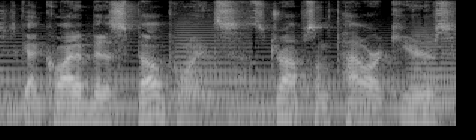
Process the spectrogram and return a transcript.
She's got quite a bit of spell points. Let's drop some power cures.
